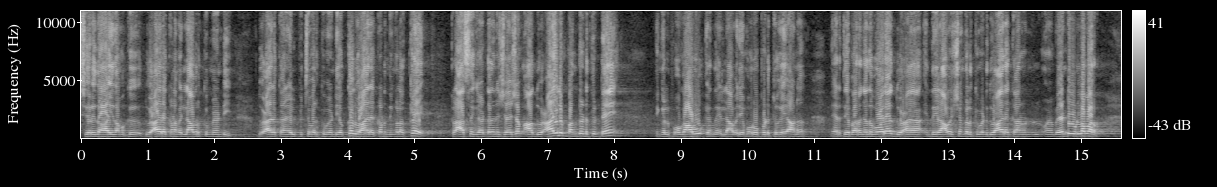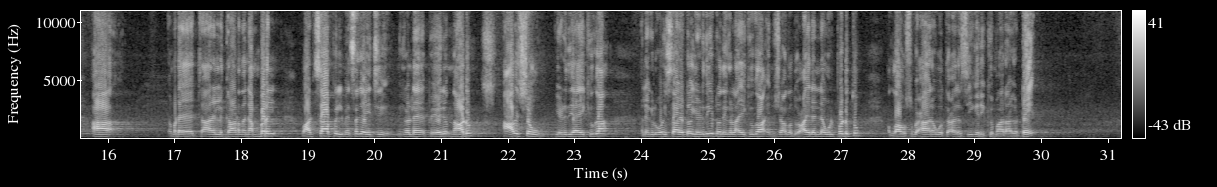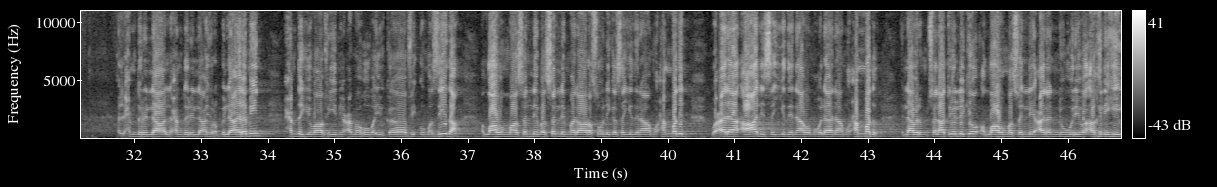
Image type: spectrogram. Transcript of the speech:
ചെറുതായി നമുക്ക് ദുരാരക്കണം എല്ലാവർക്കും വേണ്ടി. ദ്വാരക്കാൻ ഏൽപ്പിച്ചവർക്ക് വേണ്ടിയൊക്കെ ദുആരക്കണം നിങ്ങളൊക്കെ ക്ലാസ് കേട്ടതിന് ശേഷം ആ ദുആയിലും പങ്കെടുത്തിട്ടേ നിങ്ങൾ പോകാവൂ എന്ന് എല്ലാവരെയും ഓർമ്മപ്പെടുത്തുകയാണ്. നേരത്തെ പറഞ്ഞതുപോലെ ദുആ എന്തെങ്കിലും ആവശ്യങ്ങൾക്ക് വേണ്ടി ദുആരക്കാൻ വേണ്ടിയുള്ളവർ ആ നമ്മുടെ ചാനലിൽ കാണുന്ന നമ്പറിൽ വാട്സാപ്പിൽ മെസ്സേജ് അയച്ച് നിങ്ങളുടെ പേരും നാടും ആവശ്യവും എഴുതി അയക്കുക. അല്ലെങ്കിൽ വോയിസ് ആയിട്ടോ എഴുതിയിട്ടോ നിങ്ങൾ അയക്കുക. ഇൻഷാല്ല ദുആയിലെല്ലാം ഉൾപ്പെടുത്തും. അള്ളാഹു സുബ്ഹാനഹു വതആല സ്വീകരിക്കുമാറാകട്ടെ. الحمد لله الحمد لله رب العالمين حمدا يوافي نعمه ويكافئ مزيدا اللهم صل وسلم على رسولك سيدنا محمد وعلى آل سيدنا ومولانا محمد എല്ലാവരും സലാത്ത് ചൊല്ലിക്കോ അള്ളാഹുമ്മ സല്ലി അലൻ നൂരി വ അഹ്ലിഹി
